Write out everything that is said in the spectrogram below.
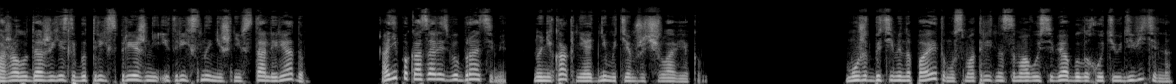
Пожалуй, даже если бы Трикс прежний и Трикс нынешний встали рядом, они показались бы братьями, но никак не одним и тем же человеком. Может быть, именно поэтому смотреть на самого себя было хоть и удивительно,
